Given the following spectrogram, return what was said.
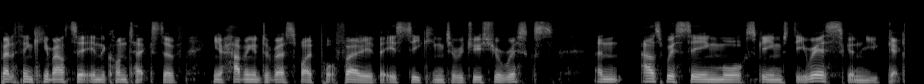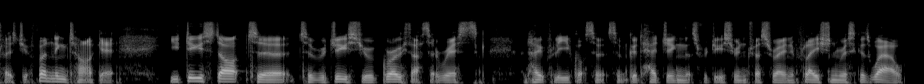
better thinking about it in the context of you know having a diversified portfolio that is seeking to reduce your risks. And as we're seeing more schemes de-risk and you get close to your funding target, you do start to, to reduce your growth asset risk. And hopefully you've got some, some good hedging that's reduced your interest rate and inflation risk as well.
